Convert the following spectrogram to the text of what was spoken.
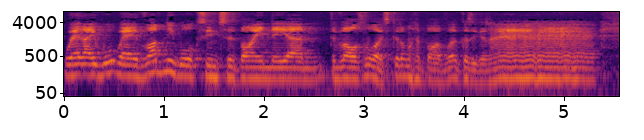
where they where Rodney walks into buying the um, the Rolls Royce. 'cause I want to buy one because he goes,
